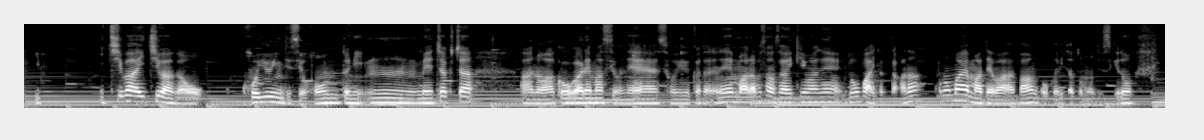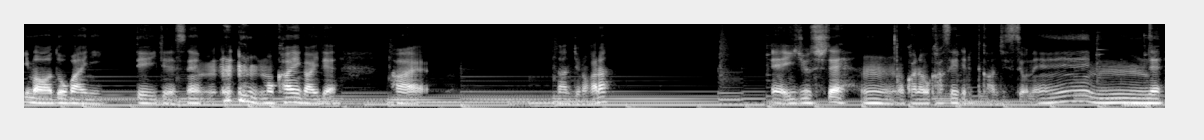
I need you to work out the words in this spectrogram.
一話一話が濃ゆいんですよ、本当に。うん、めちゃくちゃ、あの、憧れますよね。そういう方でね。学さん最近はね、ドバイだったかなこの前まではバンコクにいたと思うんですけど、今はドバイに行っていてですね、もう海外で、はい、なんていうのかなえー、移住して、うん、お金を稼いでるって感じですよね。うん、で、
